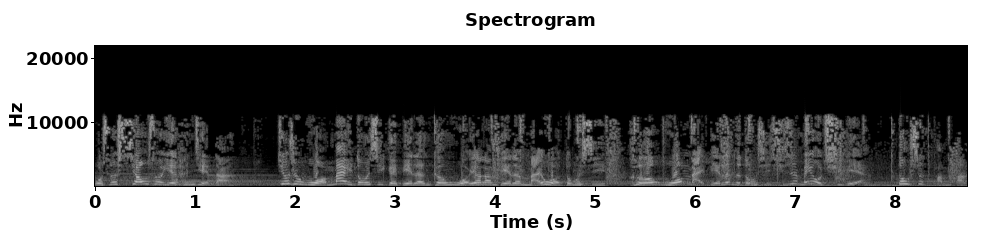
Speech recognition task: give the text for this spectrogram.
我说销售也很简单，就是我卖东西给别人，跟我要让别人买我东西和我买别人的东西其实没有区别，都是谈判。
